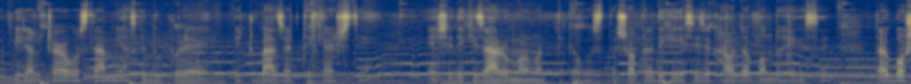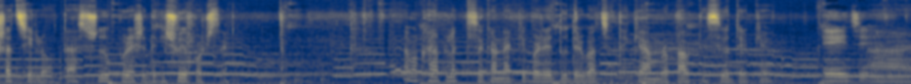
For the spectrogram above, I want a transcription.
তো বিড়ালটার অবস্থা আমি আজকে দুপুরে একটু বাজার থেকে আসছি এসে দেখি যে আরও মর্মান্তিক অবস্থা। সকালে দেখে গেছি যে খাওয়া দাওয়া বন্ধ হয়ে গেছে তাও বসা ছিল তা দুপুরে এসে দেখি শুয়ে পড়ছে। আমার খারাপ লাগতেছে কারণ একেবারে দুধের বাচ্চা থেকে আমরা পালতেছি ওদেরকে। এই যে। আর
